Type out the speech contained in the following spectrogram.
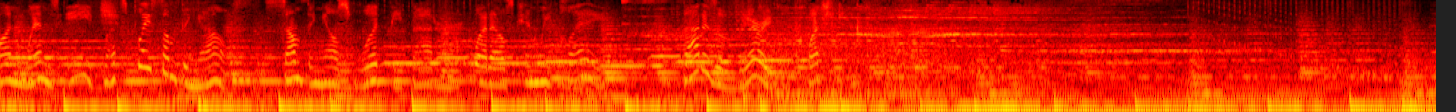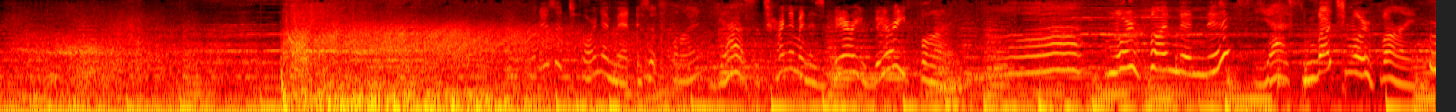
101 wins each. Let's play something else. Something else would be better. What else can we play? That is a very good question. What is a tournament? Is it fun? Yes, a tournament is very, very fun. Uh, more fun than this? Yes, much more fun.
